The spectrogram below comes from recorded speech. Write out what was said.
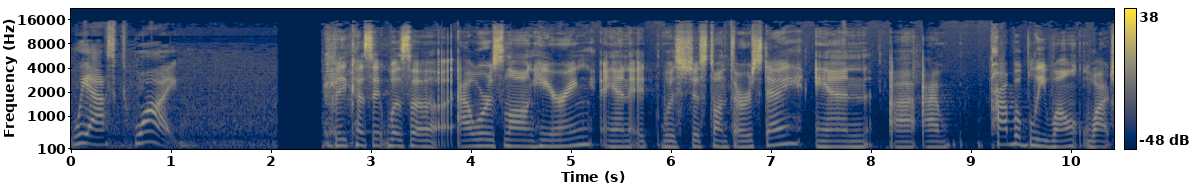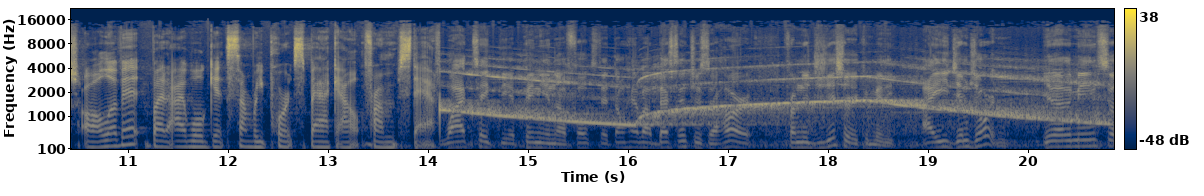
we asked why because it was a hours long hearing and it was just on Thursday and uh, I probably won't watch all of it, but I will get some reports back out from staff. Why take the opinion of folks that don't have our best interests at heart from the Judiciary Committee, i.e. Jim Jordan? You know what I mean? So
